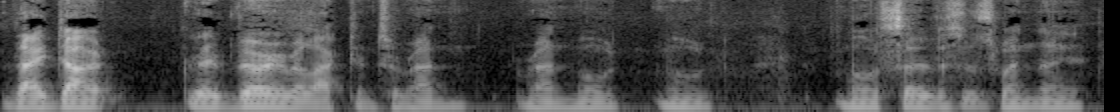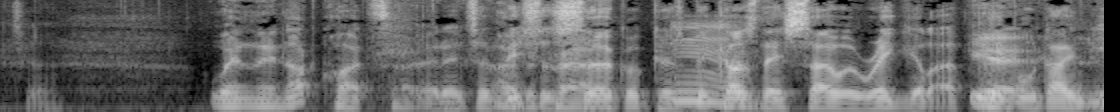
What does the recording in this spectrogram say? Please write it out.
they don't. They're very reluctant to run run more more more services when they So- when they're not quite so. And it's a vicious circle because Mm. because they're so irregular, Yeah. people don't Use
